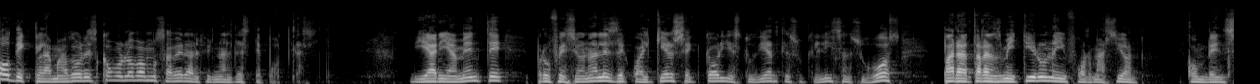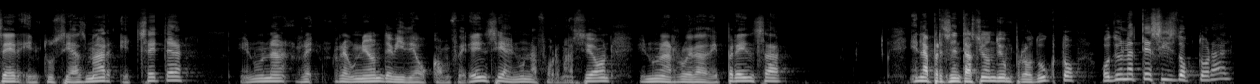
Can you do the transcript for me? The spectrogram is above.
o declamadores, como lo vamos a ver al final de este podcast. Diariamente, profesionales de cualquier sector y estudiantes utilizan su voz para transmitir una información, convencer, entusiasmar, etc., en una reunión de videoconferencia, en una formación, en una rueda de prensa, en la presentación de un producto o de una tesis doctoral.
